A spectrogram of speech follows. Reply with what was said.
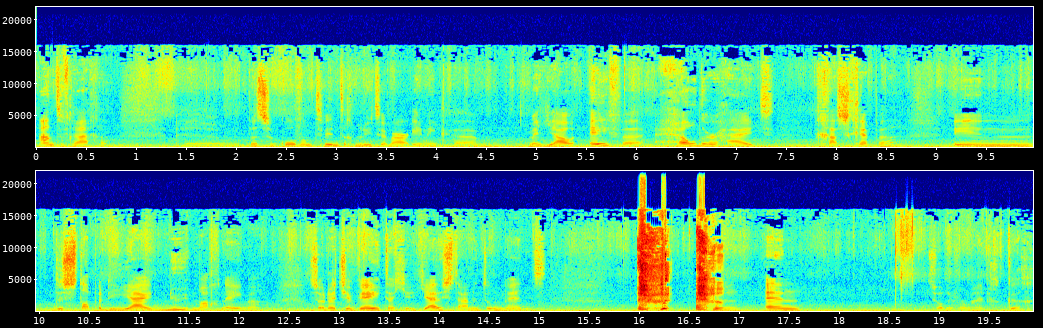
aan te vragen. Um, dat is een call van 20 minuten waarin ik um, met jou even helderheid ga scheppen in de stappen die jij nu mag nemen. Zodat je weet dat je het juist aan het doen bent. en, sorry voor mijn gekuch.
